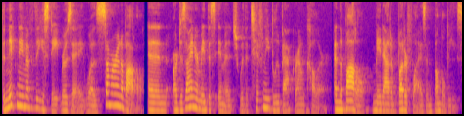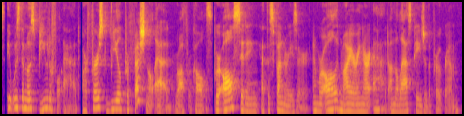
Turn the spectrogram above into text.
The nickname of the estate rosé was Summer in a Bottle, and our designer made this image with a Tiffany blue background color, and the bottle made out of butterflies and bumblebees. It was the most beautiful ad, our first real professional ad, Roth recalls. We're all sitting at this fundraiser, and we're all admiring our ad on the last page of the program.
